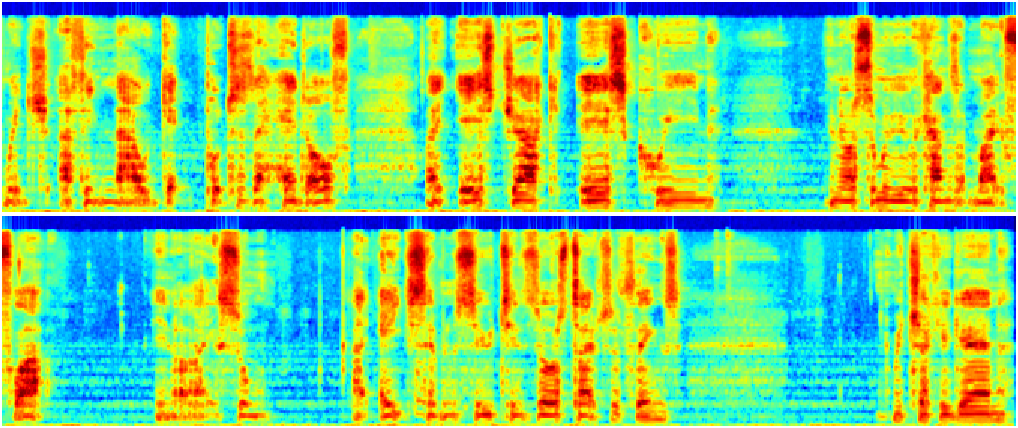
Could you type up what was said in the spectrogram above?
which I think now get puts us ahead of like Ace Jack, Ace Queen, you know, some of the other hands that might flat, you know, like some like eight seven suited, those types of things. Let me check again.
